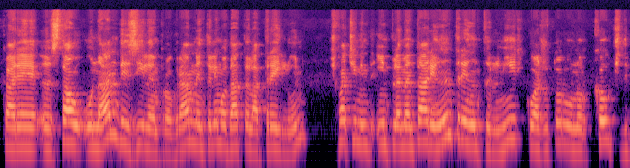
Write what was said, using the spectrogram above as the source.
care uh, stau un an de zile în program, ne întâlnim o dată la 3 luni și facem implementare între întâlniri cu ajutorul unor coach de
